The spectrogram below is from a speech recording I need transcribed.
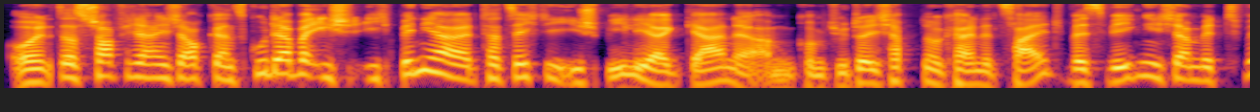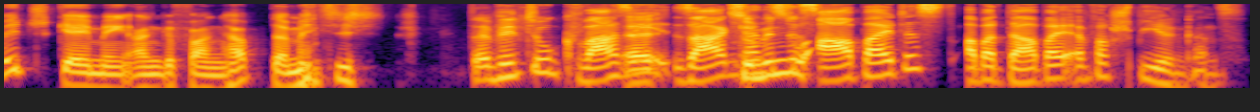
Und das schaffe ich eigentlich auch ganz gut. Aber ich, ich bin ja tatsächlich, ich spiele ja gerne am Computer. Ich habe nur keine Zeit, weswegen ich ja mit Twitch Gaming angefangen habe, damit ich. Damit du quasi äh, sagen kannst, du arbeitest, aber dabei einfach spielen kannst.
